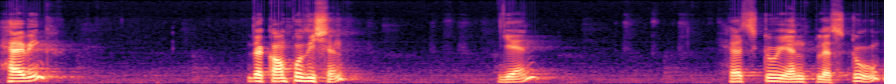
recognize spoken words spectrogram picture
having the composition N H2N plus 2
